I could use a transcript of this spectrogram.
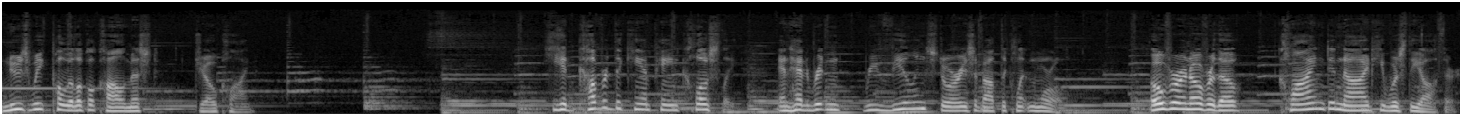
Newsweek political columnist Joe Klein. He had covered the campaign closely and had written revealing stories about the Clinton world. Over and over, though, Klein denied he was the author.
